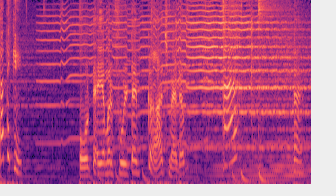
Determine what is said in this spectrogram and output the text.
তাতে কি? ওটাই আমার ফুল টাইম কাজ ম্যাডাম আহ, হ্যাঁ।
